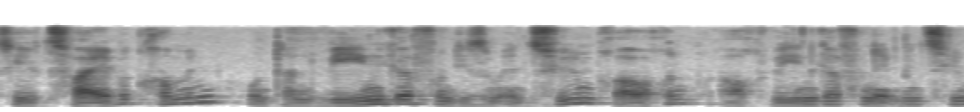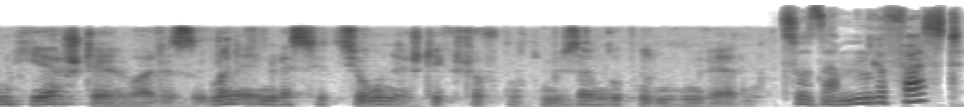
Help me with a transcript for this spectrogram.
CO2 bekommen und dann weniger von diesem Enzym brauchen, auch weniger von dem Enzym herstellen, weil das ist immer eine Investition. Der Stickstoff muss mühsam gebunden werden. Zusammengefasst,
